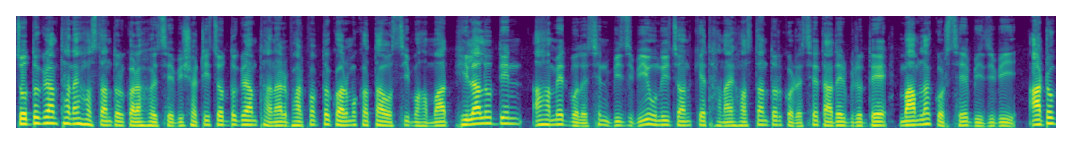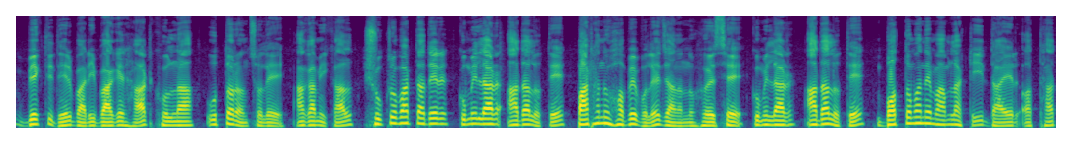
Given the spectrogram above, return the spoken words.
চোদ্দগ্রাম থানায় হস্তান্তর করা হয়েছে। বিষয়টি চোদ্দগ্রাম থানার ভারপ্রাপ্ত কর্মকর্তা ওসি মোহাম্মদ হিলাল উদ্দিন আহমেদ বলেছেন। বিজিবি উনিশ জনকে থানায় হস্তান্তর করেছে তাদের বিরুদ্ধে মামলা করছে বিজিবি। আটক ব্যক্তিদের বাড়ি বাগেরহাট, খুলনা, উত্তরাঞ্চলে। আগামীকাল শুক্রবার তাদের কুমিল্লার আদালতে পাঠানো হবে বলে জানানো হয়েছে। কুমিল্লার আদালতে বর্তমানে মামলাটি দায়ের অর্থাৎ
